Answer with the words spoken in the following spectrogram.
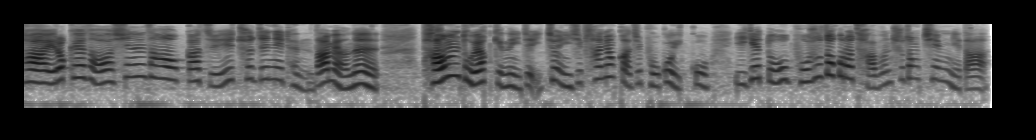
자, 이렇게 해서 신사업까지 추진이 된다면은 다음 도약기는 이제 2024년까지 보고 있고 이게 또 보수적으로 잡은 추정치입니다.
